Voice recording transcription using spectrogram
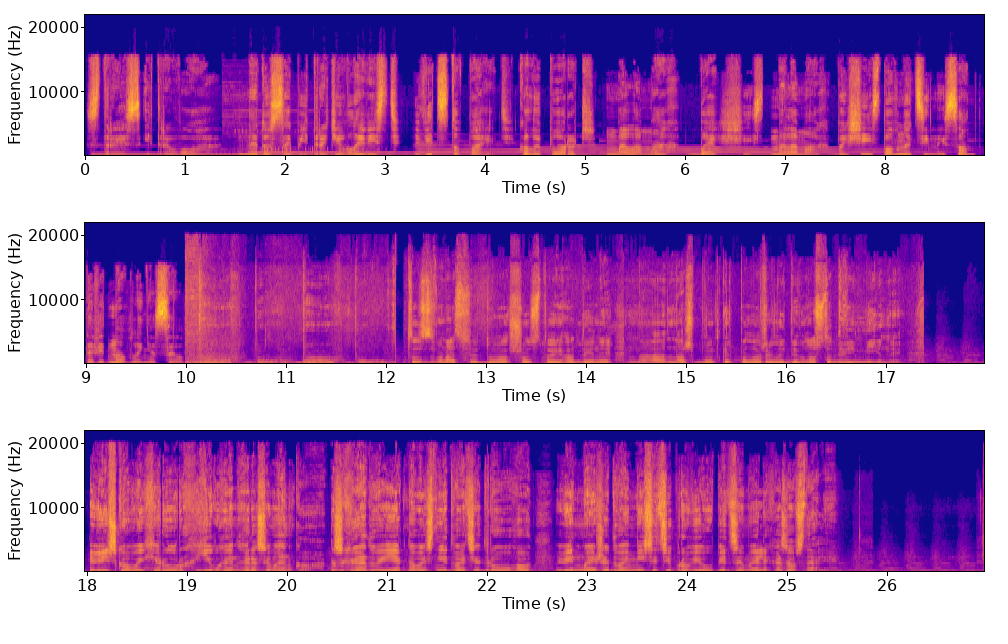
Стрес і тривога, недосип і дратівливість відступають, коли поруч Меламах Б6. Меламах Б6 – повноцінний сон та відновлення сил. Бух, бух, бух, бух. То з 12 до 6 години на наш бункер положили 92 міни. Військовий хірург Євген Герасименко згадує, як навесні 22-го він майже два місяці провів у підземеллях Азовсталі.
